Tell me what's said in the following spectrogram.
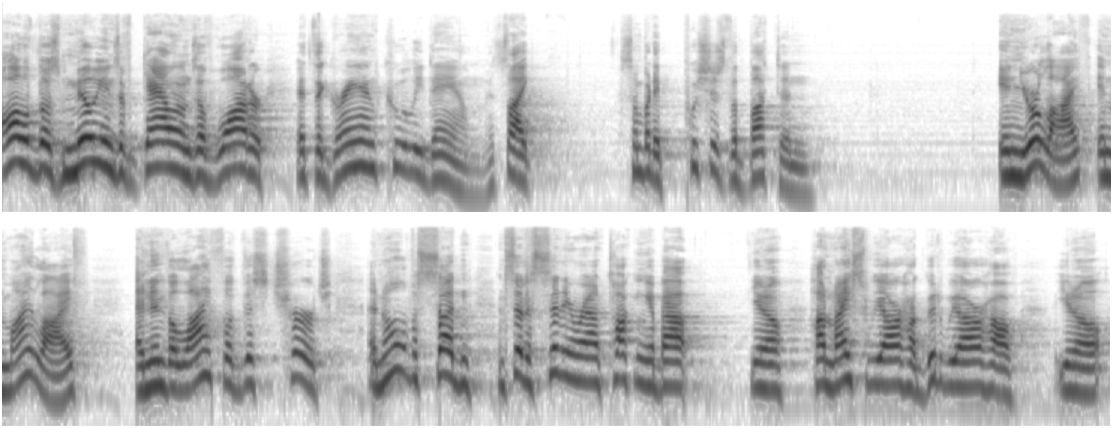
all of those millions of gallons of water at the Grand Coulee Dam. It's like somebody pushes the button in your life, in my life, and in the life of this church. And all of a sudden, instead of sitting around talking about, you know, how nice we are, how good we are, how, you know,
